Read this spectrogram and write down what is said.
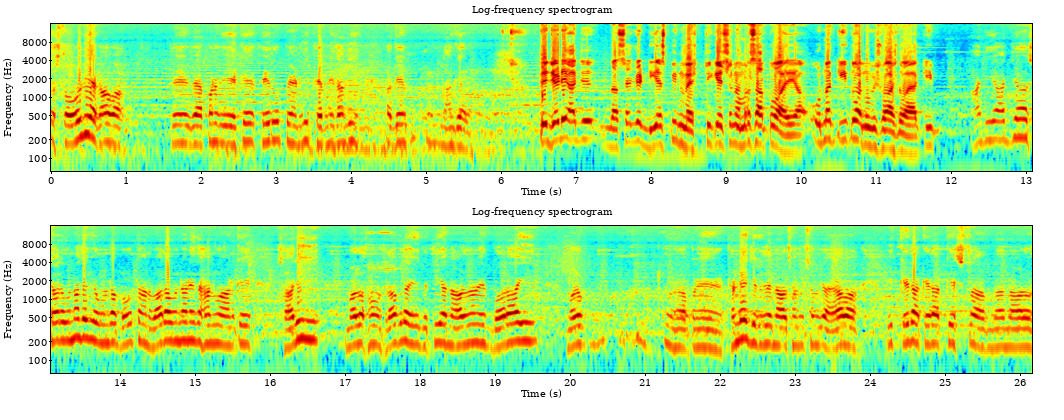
ਪਿਸਤੌਲ ਵੀ ਹੈਗਾ ਵਾ ਤੇ ਵੈਪਨ ਵੇਖ ਕੇ ਫਿਰ ਉਹ ਪਿੰਡ ਦੀ ਫਿਰਨੀ ਥਾਂਦੀ ਅੱਗੇ ਲੰਘ ਗਿਆ ਵਾ। ਤੇ ਜਿਹੜੇ ਅੱਜ ਦੱਸਿਆ ਕਿ ਡੀਐਸਪੀ ਇਨਵੈਸਟੀਗੇਸ਼ਨ ਅੰਮ੍ਰਿਤਸਰ ਤੋਂ ਆਏ ਆ ਉਹਨਾਂ ਕੀ ਤੁਹਾਨੂੰ ਵਿਸ਼ਵਾਸ ਦਿਵਾਇਆ? ਕਿ ਹਾਂਜੀ ਅੱਜ ਸਰ ਉਹਨਾਂ ਦੇ ਵੀ ਆਉਣ ਦਾ ਬਹੁਤ ਧੰਨਵਾਦ ਆ। ਉਹਨਾਂ ਨੇ ਸਾਨੂੰ ਆਣ ਕੇ ਸਾਰੀ ਮਤਲਬ ਹੌਸਲਾ ਵਧਾਈ ਦਿੱਤੀ ਆ। ਨਾਲ ਉਹਨਾਂ ਨੇ ਬੜਾ ਹੀ ਮਤਲਬ ਆਪਣੇ ਠੰਡੇ ਜਿਗਰ ਦੇ ਨਾਲ ਸਾਨੂੰ ਸਮਝਾਇਆ ਵਾ ਕਿ ਕਿਹੜਾ ਕਿਹੜਾ ਕਿਸ ਹਿਸਾਬ ਨਾਲ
